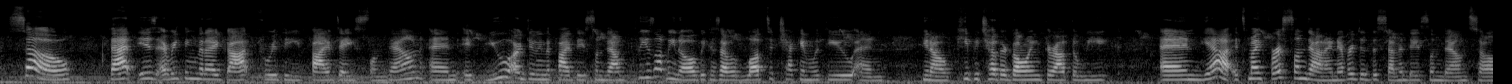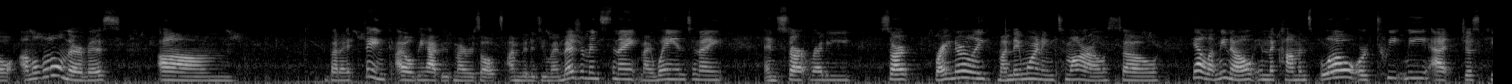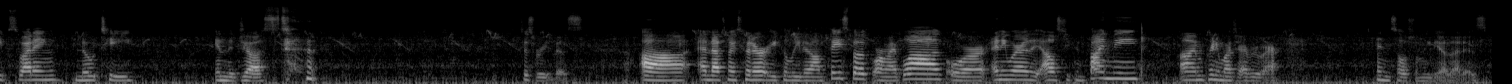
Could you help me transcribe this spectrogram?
So that is everything that I got for the five day slim down and if you are doing the five day slim down please let me know because I would love to check in with you and you know keep each other going throughout the week and yeah it's my first slim down I never did the seven day slim down so I'm a little nervous um, but I think I will be happy with my results. I'm going to do my measurements tonight, my weigh-in tonight, and start ready, start bright and early Monday morning tomorrow. So yeah, let me know in the comments below or tweet me at just keep sweating, no T in the just. just read this. Uh, and that's my Twitter, or you can lead it on Facebook or my blog or anywhere else you can find me. I'm pretty much everywhere. In social media, that is.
